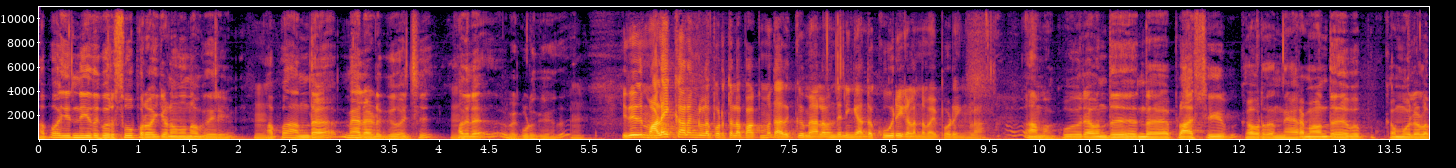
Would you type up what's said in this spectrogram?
அப்போ இன்னும் இதுக்கு ஒரு சூப்பர் வைக்கணும்னு நமக்கு தெரியும் அப்போ அந்த மேலே அடுக்கு வச்சு அதில் கொடுக்குது இது இது மழைக்காலங்களை பொறுத்தல பார்க்கும்போது அதுக்கு மேலே வந்து நீங்கள் அந்த கூரைகள் அந்த மாதிரி போடுவீங்களா ஆமாம் கூரை வந்து இந்த பிளாஸ்டிக் கவர் தான் நேரமாக வந்து கம்மூலில் உள்ள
